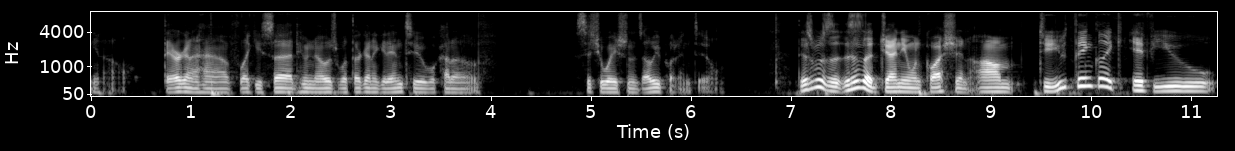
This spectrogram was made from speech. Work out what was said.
you know, they're gonna have, like you said, who knows what they're gonna get into, what kind of situations they'll be put into. This was a, this is a genuine question. Um, do you think like if you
